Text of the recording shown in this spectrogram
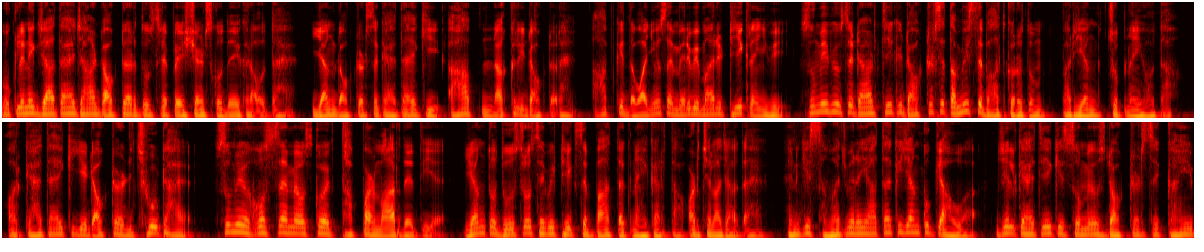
वो क्लिनिक जाता है जहाँ डॉक्टर दूसरे पेशेंट्स को देख रहा होता है। यंग डॉक्टर से कहता है कि, आप नकली डॉक्टर हैं। आपकी दवाइयों से मेरी बीमारी ठीक नहीं हुई। सुमी भी उसे डांटती है कि डॉक्टर से तमीज से बात करो तुम। पर यंग चुप नहीं होता और कहता है कि, ये डॉक्टर झूठा है। सुमी गुस्से में उसको एक थप्पड़ मार देती है। यंग तो दूसरों से भी ठीक से बात तक नहीं करता और चला जाता है। इनकी समझ में नहीं आता कि यंग को क्या हुआ। जिल कहती है कि सुमी उस डॉक्टर से कहीं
